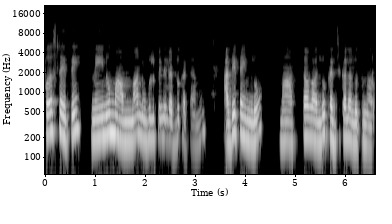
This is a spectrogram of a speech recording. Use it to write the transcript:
ఫస్ట్ అయితే నేను మా అమ్మ నువ్వుల పిండి లడ్డు కట్టాము. అదే టైంలో మా అత్త వాళ్ళు కజ్జికాయలు అల్లుతున్నారు.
